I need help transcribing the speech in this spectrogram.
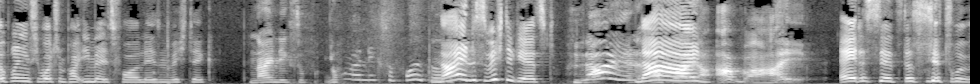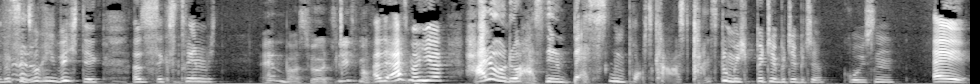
Übrigens, ich wollte schon ein paar E-Mails vorlesen, wichtig. Nein, nächste Folge. Junge, nächste Folge. Nein, ist wichtig jetzt. Nein. Nein. Aber, aber hi. Ey, das ist jetzt, das ist jetzt, das ist jetzt wirklich wichtig. Also es ist extrem wichtig. Ambers hört. Lies mal Also vor. erstmal hier, hallo, du hast den besten Podcast. Kannst du mich bitte, bitte, bitte grüßen? Ey,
